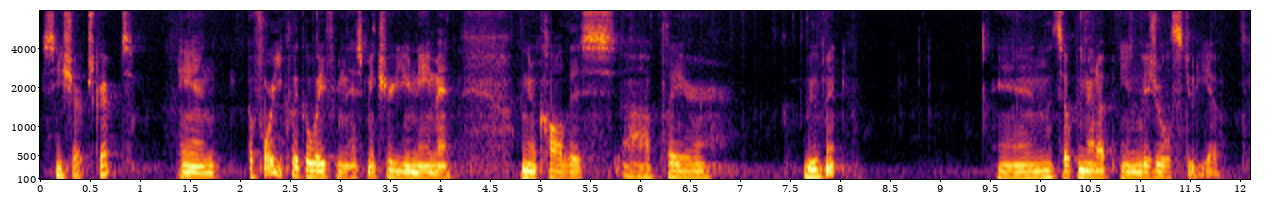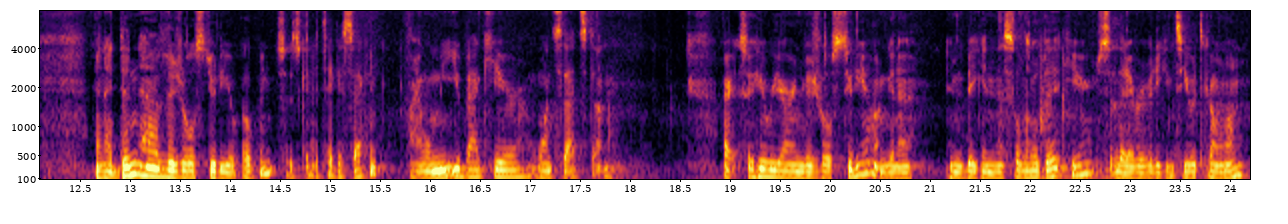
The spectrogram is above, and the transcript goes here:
C sharp script. And before you click away from this, make sure you name it. I'm going to call this uh, player movement and let's open that up in Visual Studio. And I didn't have Visual Studio open, so it's going to take a second. I will meet you back here once that's done. Alright, so here we are in Visual Studio. I'm going to embiggen this a little bit here so that everybody can see what's going on.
